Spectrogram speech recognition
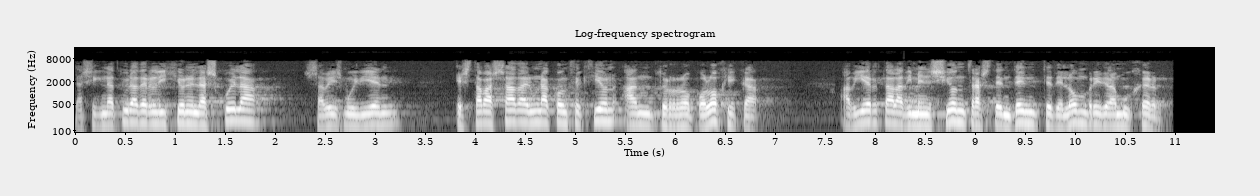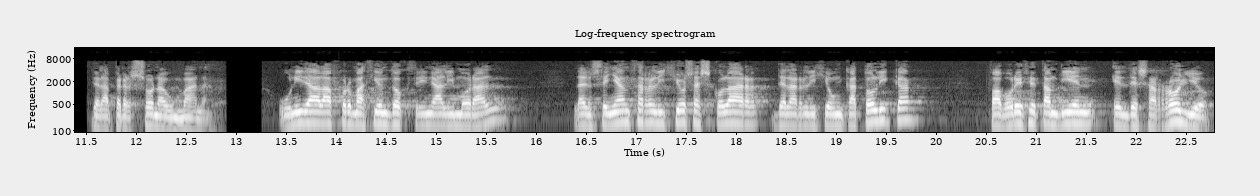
La asignatura de religión en la escuela, sabéis muy bien, está basada en una concepción antropológica abierta a la dimensión trascendente del hombre y de la mujer, de la persona humana. Unida a la formación doctrinal y moral, la enseñanza religiosa escolar de la religión católica favorece también el desarrollo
